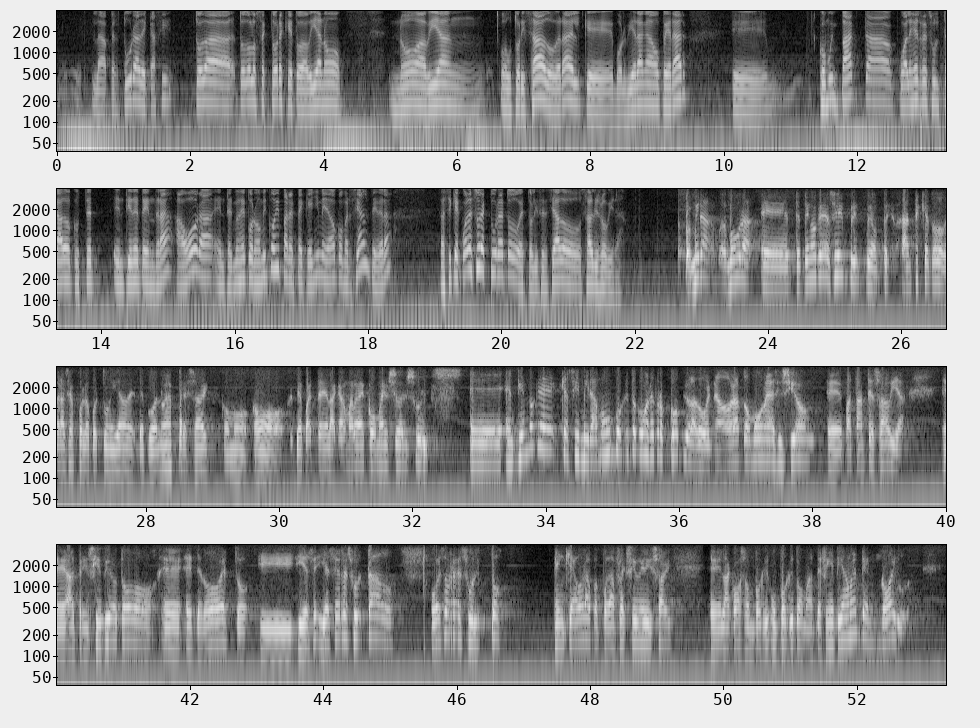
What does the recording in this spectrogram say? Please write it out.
la apertura de casi toda, todos los sectores que todavía no, no habían autorizado, ¿verdad? El que volvieran a operar. Eh, ¿Cómo impacta? ¿Cuál es el resultado que usted entiende tendrá ahora en términos económicos y para el pequeño y mediano comerciante, ¿verdad? Así que, ¿cuál es su lectura de todo esto, licenciado Salvi Rovira? Pues mira, Moura, eh, te tengo que decir, antes que todo, gracias por la oportunidad de, podernos expresar como, como de parte de la Cámara de Comercio del Sur. Eh, entiendo que, que, si miramos un poquito con el retroscopio, la gobernadora tomó una decisión eh, bastante sabia al principio todo, de todo esto y, y, ese, y ese resultado, o eso resultó en que ahora pues pueda flexibilizar eh, la cosa un, un poquito más. Definitivamente no hay duda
